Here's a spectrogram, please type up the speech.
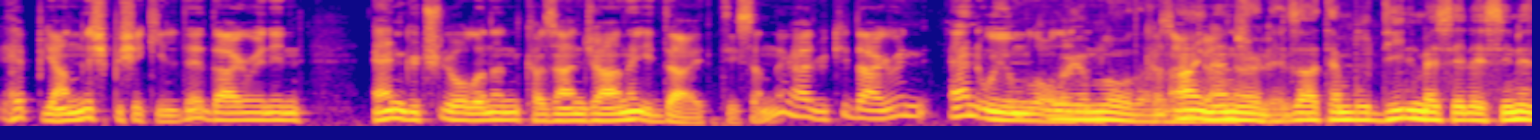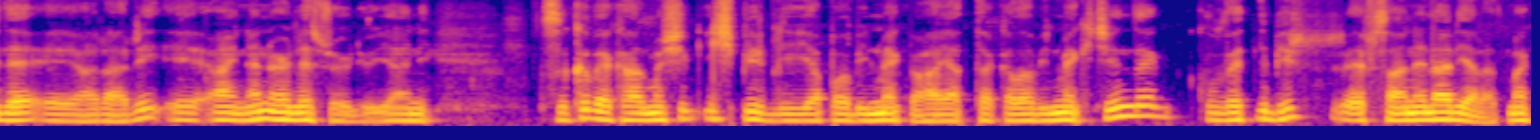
hep yanlış bir şekilde Darwin'in en güçlü olanın kazanacağını iddia etti sanırım. Halbuki Darwin en uyumlu olan. Uyumlu olan. Aynen öyle. Söylüyor. Zaten bu dil meselesini de e, Harari e, aynen öyle söylüyor. Yani sıkı ve karmaşık işbirliği yapabilmek ve hayatta kalabilmek için de kuvvetli bir efsaneler yaratmak,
